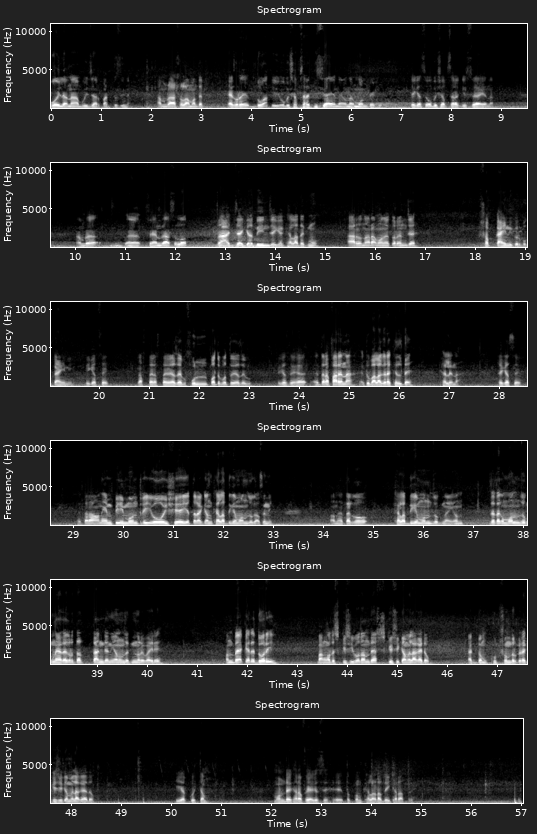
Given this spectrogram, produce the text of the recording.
বইলা না বুঝা আর পারতেছি না। আমরা আসলে আমাদের এগরে দোয়া কি অভিশাপ ছাড়া কিছু আয় না ওনার মন থেকে। ঠিক আছে? অভিশাপ ছাড়া কিছু আয় না। আমরা ফ্যানরা আসলে রাত জায়গা, দিন জায়গা খেলা দেখমু। আর ওনারা মনে করেন যে সব কাহিনী করব, কাহিনী। ঠিক আছে? রাস্তায় রাস্তায় হয়ে যাব ফুল পথে পথে হয়ে যাব ঠিক আছে? হ্যাঁ তারা পারে না, একটু বালা করে খেলতে, খেলে না। ঠিক আছে? তারা মানে এমপি মন্ত্রী, ওই সেই তারা কেমন খেলার দিকে মনোযোগ আসেনি? কারণ হেতাকে খেলার দিকে মনোযোগ নাই। কারণ যেটাকে মনোযোগ নাই হেতা করে তার টান টানি আনন্দ যেতে নরে বাইরে। কারণ ব্যাকেরে দড়ি, বাংলাদেশ কৃষি প্রধান দেশ, কৃষি কামে লাগাই দাও। একদম খুব সুন্দর করে কৃষি কামে লাগাই দাও। কি আর কইতাম? মনটাই খারাপ হয়ে গেছে এতক্ষণ খেলাটা দেখে রাত্রে।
